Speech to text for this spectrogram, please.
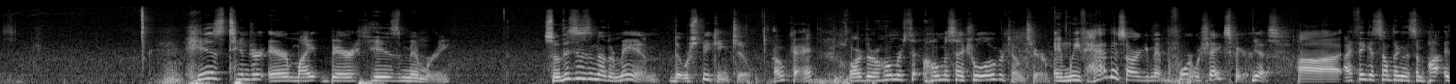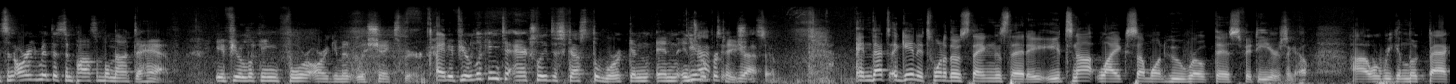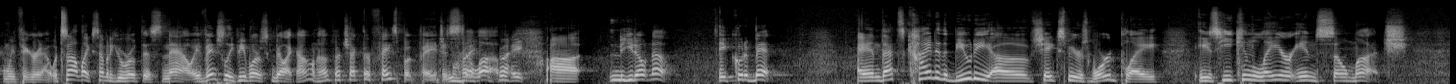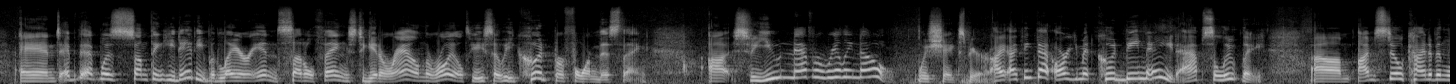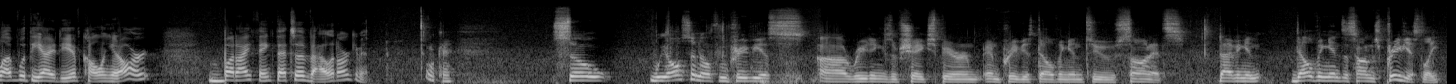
His tender air might bear his memory. So this is another man that we're speaking to. Okay. Are there homose- homosexual overtones here? And we've had this argument before with Shakespeare. Yes. Uh, I think it's something that's impo- it's an argument that's impossible not to have if you're looking for argument with Shakespeare. And- if you're looking to actually discuss the work and, and interpretation. You have to, you have to. And that's again, it's one of those things that it's not like someone who wrote this 50 years ago, uh, where we can look back and we figure it out. It's not like somebody who wrote this now. Eventually, people are just gonna be like, I don't know, go check their Facebook page. It's Right, still up. right. Uh, you don't know. It could have been. And that's kind of the beauty of Shakespeare's wordplay is he can layer in so much. And that was something he did. He would layer in subtle things to get around the royalty so he could perform this thing. Uh, so you never really know with Shakespeare. I, I think that argument could be made, absolutely. Um, I'm still kind of in love with the idea of calling it art, but I think that's a valid argument. Okay. So we also know from previous uh, readings of Shakespeare and, and previous delving into sonnets, diving in, delving into sonnets previously,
